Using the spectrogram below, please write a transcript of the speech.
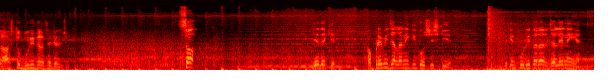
लाश तो बुरी तरह से जल चुकी सर ये देखिए, कपड़े भी जलाने की कोशिश की है, लेकिन पूरी तरह जले नहीं है।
